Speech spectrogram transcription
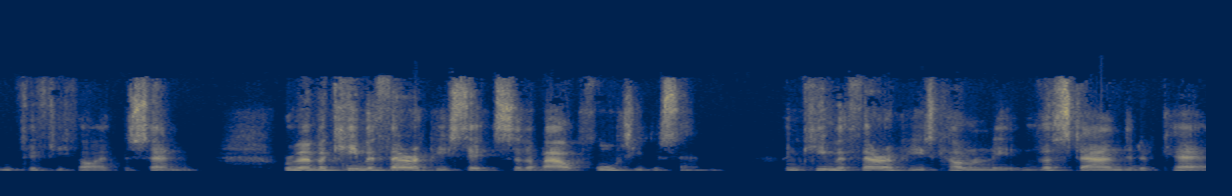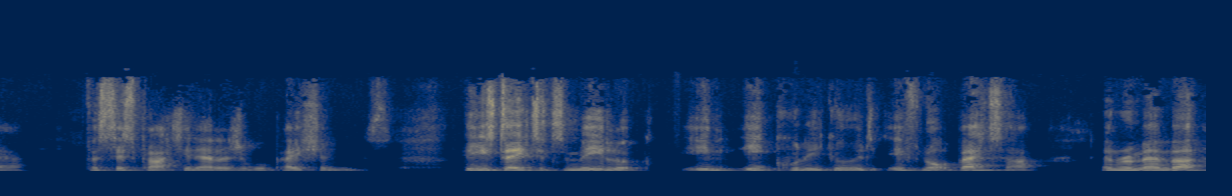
and 55%. Remember, chemotherapy sits at about 40%, and chemotherapy is currently the standard of care for cisplatin eligible patients. These data to me look equally good, if not better. And remember,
